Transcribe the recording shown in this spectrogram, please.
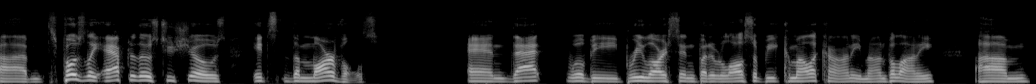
um, supposedly after those two shows, it's the Marvels, and that will be Brie Larson, but it will also be Kamala Khan, Iman Vellani, um,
